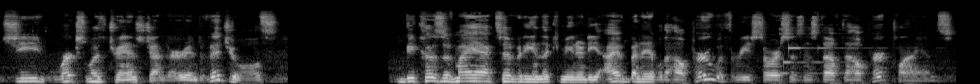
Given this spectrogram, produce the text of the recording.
she works with transgender individuals. Because of my activity in the community, I've been able to help her with resources and stuff to help her clients.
